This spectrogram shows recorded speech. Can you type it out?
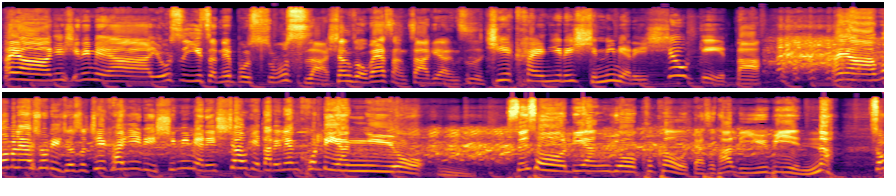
哎呀，你心里面啊，又是一阵的不舒适啊，想着晚上咋个样子解开你的心里面的小疙瘩。哎呀，我们两兄弟就是解开你的心里面的小疙瘩的两颗良药。虽说良药苦口，但是它利于病呐。忠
